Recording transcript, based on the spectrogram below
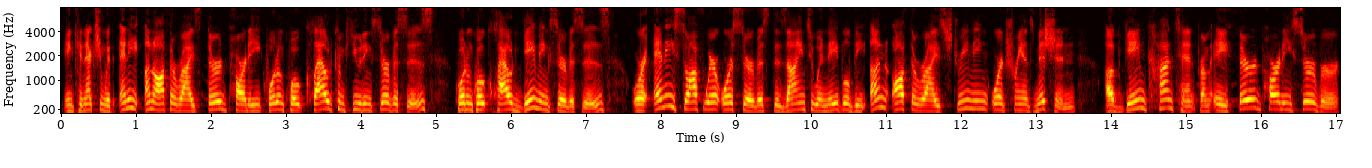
in connection with any unauthorized third party, quote unquote, cloud computing services, quote unquote, cloud gaming services, or any software or service designed to enable the unauthorized streaming or transmission of game content from a third party server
